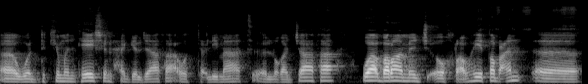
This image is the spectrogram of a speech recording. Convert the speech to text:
آه، وال documentation حق الجافا أو التعليمات لغة جافا وبرامج أخرى. وهي طبعا آه،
